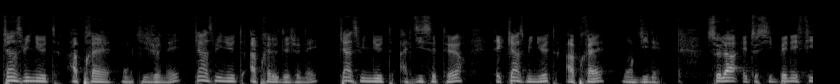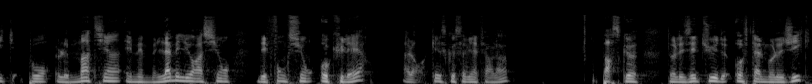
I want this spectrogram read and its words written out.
15 minutes après mon petit déjeuner, 15 minutes après le déjeuner, 15 minutes à 17 heures et 15 minutes après mon dîner. Cela est aussi bénéfique pour le maintien et même l'amélioration des fonctions oculaires. Alors, qu'est-ce que ça vient faire là? Parce que dans les études ophtalmologiques,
